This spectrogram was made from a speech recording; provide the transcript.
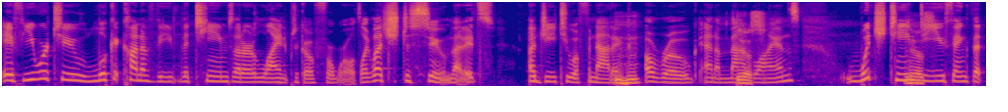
if you were to look at kind of the the teams that are lined up to go for worlds, like let's just assume that it's a G2, a Fnatic, a Rogue, and a Mad Yes. Lions. Which team do you think that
